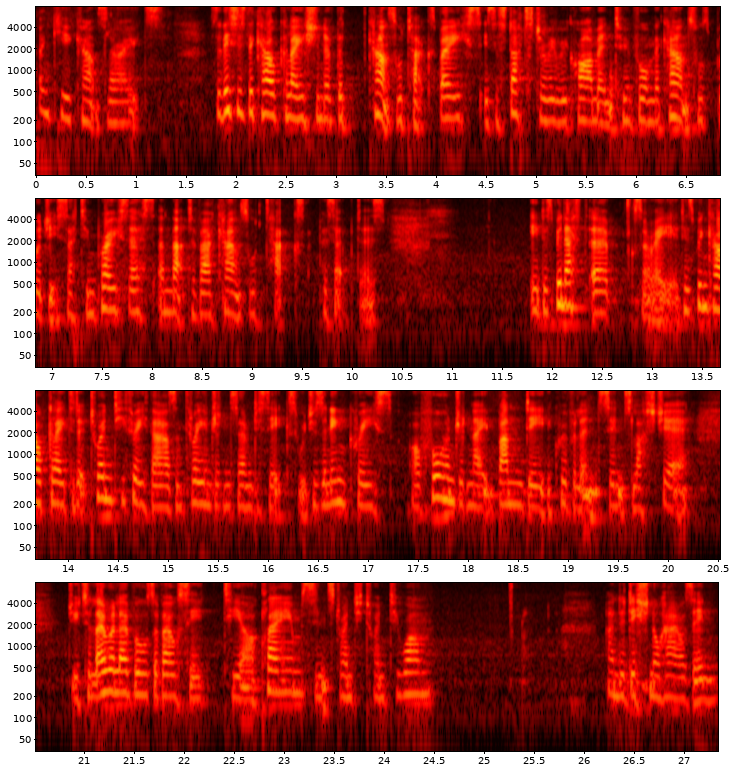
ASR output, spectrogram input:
Thank you, Councillor Oates. So this is the calculation of the council tax base. It's a statutory requirement to inform the council's budget setting process and that of our council tax perceptors. It has been uh, sorry, it has been calculated at 23,376, which is an increase of 408 bandy equivalent since last year. due to lower levels of LCTR claims since 2021 and additional housing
